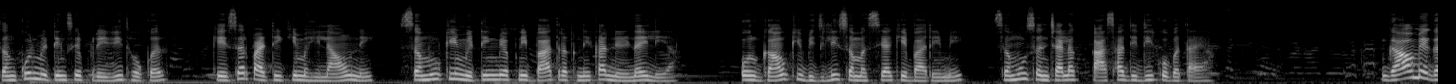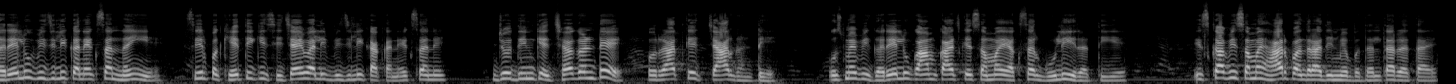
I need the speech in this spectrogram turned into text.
संकुल मीटिंग से प्रेरित होकर केसर पार्टी की महिलाओं ने समूह की मीटिंग में अपनी बात रखने का निर्णय लिया और गाँव की बिजली समस्या के बारे में समूह संचालक कासा दीदी को बताया। गाँव में घरेलू बिजली कनेक्शन नहीं है, सिर्फ़ खेती की सिंचाई वाली बिजली का कनेक्शन है, जो दिन के छः घंटे और रात के चार घंटे उसमें भी घरेलू कामकाज के समय अक्सर गुली ही रहती है। इसका भी समय हर पंद्रह दिन में बदलता रहता है।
